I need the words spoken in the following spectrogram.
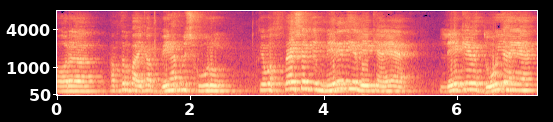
और अफजल भाई का बेहद मशहूर हूँ कि वो स्पेशल ये मेरे लिए लेके आए हैं। लेके वे दो ही आए हैं।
